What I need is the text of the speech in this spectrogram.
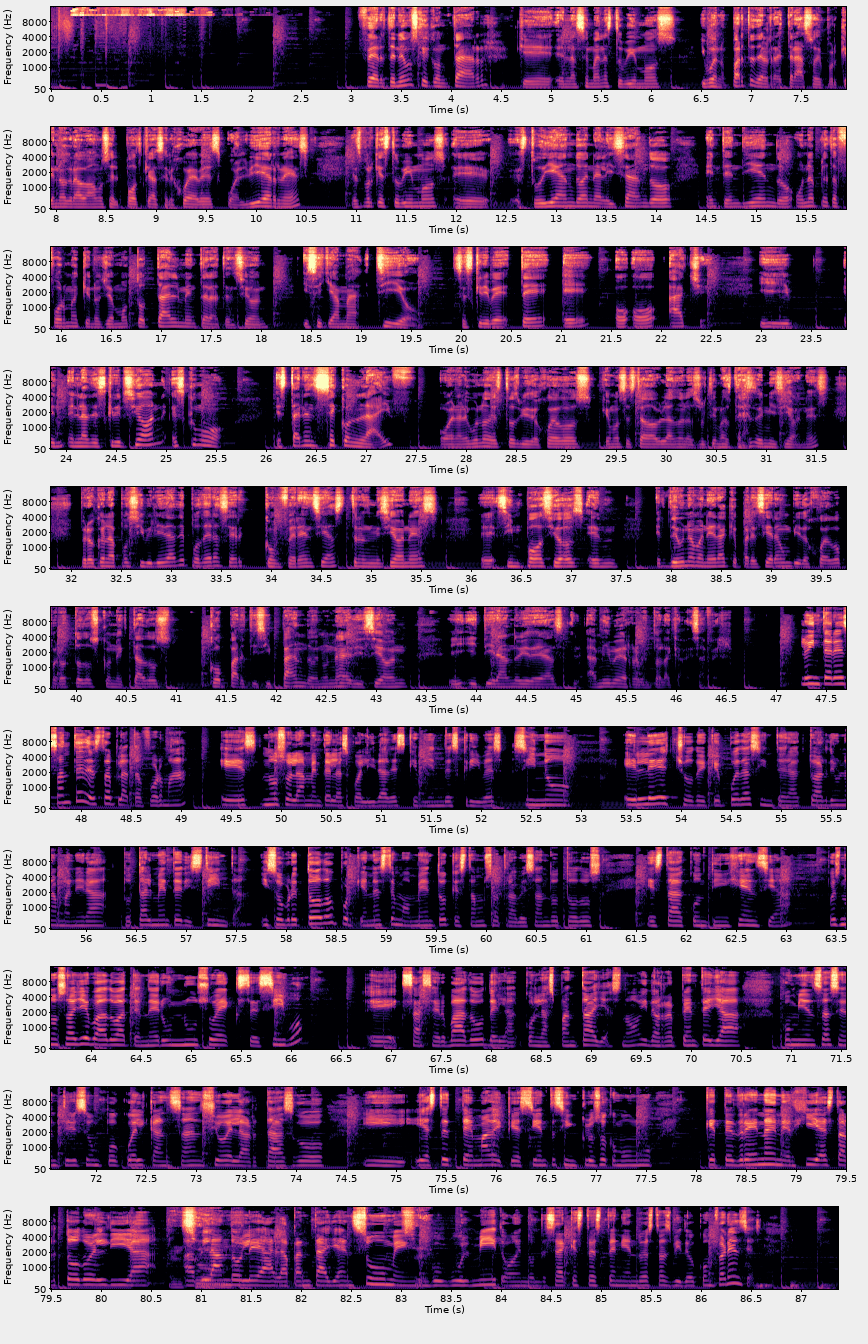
Fer, tenemos que contar que en la semana estuvimos, y bueno, parte del retraso de por qué no grabamos el podcast el jueves o el viernes, es porque estuvimos eh, estudiando, analizando, entendiendo una plataforma que nos llamó totalmente la atención y se llama TEO. Se escribe T-E-O-O-H. Y en la descripción es como estar en Second Life o en alguno de estos videojuegos que hemos estado hablando en las últimas tres emisiones, pero con la posibilidad de poder hacer conferencias, transmisiones, eh, simposios en, de una manera que pareciera un videojuego, pero todos conectados, coparticipando en una edición y, y tirando ideas. A mí me reventó la cabeza, Fer. Lo interesante de esta plataforma es no solamente las cualidades que bien describes, sino el hecho de que puedas interactuar de una manera totalmente distinta y sobre todo porque en este momento que estamos atravesando todos esta contingencia, pues nos ha llevado a tener un uso excesivo eh, exacerbado de la, con las pantallas, ¿no? Y de repente ya comienza a sentirse un poco el cansancio, el hartazgo y, y, este tema de que sientes incluso como un que te drena energía estar todo el día hablándole a la pantalla en Zoom, en Google Meet o en donde sea que estés teniendo estas videoconferencias.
